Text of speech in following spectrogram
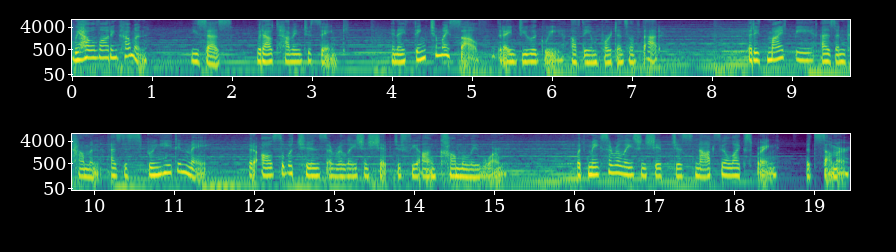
We have a lot in common, he says, without having to think. And I think to myself that I do agree of the importance of that. That it might be as uncommon as the spring heat in May, but also what turns a relationship to feel uncommonly warm what makes a relationship just not feel like spring, but summer.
